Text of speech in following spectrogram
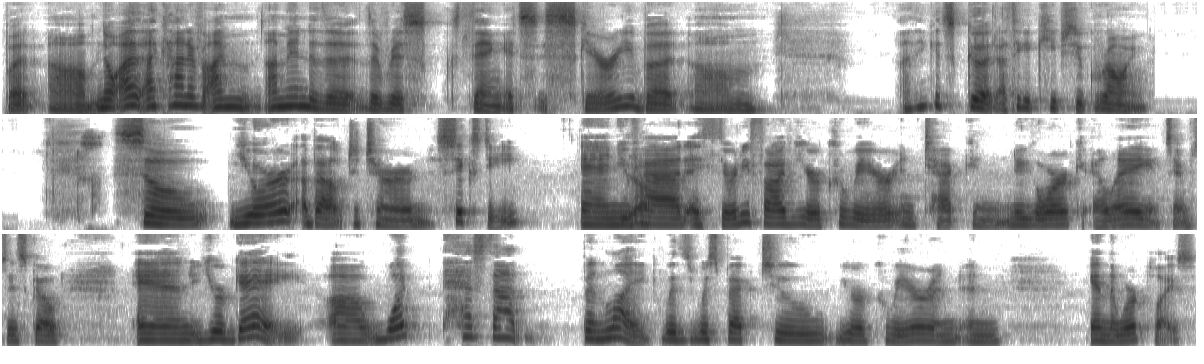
But um, no, I, I kind of I'm I'm into the the risk thing. It's, it's scary, but um, I think it's good. I think it keeps you growing. So you're about to turn 60 and you've Yeah. had a 35 year career in tech in New York, LA, and San Francisco, and you're gay. Uh, what has that been like with respect to your career and, and in the workplace?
